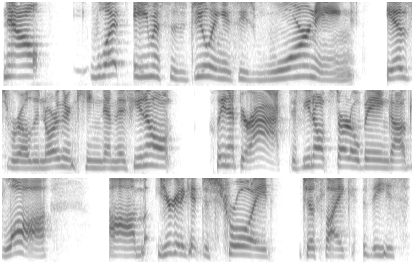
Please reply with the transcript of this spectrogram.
Now, what Amos is doing is he's warning Israel, the northern kingdom, if you don't clean up your act, if you don't start obeying God's law, um, you're going to get destroyed just like these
